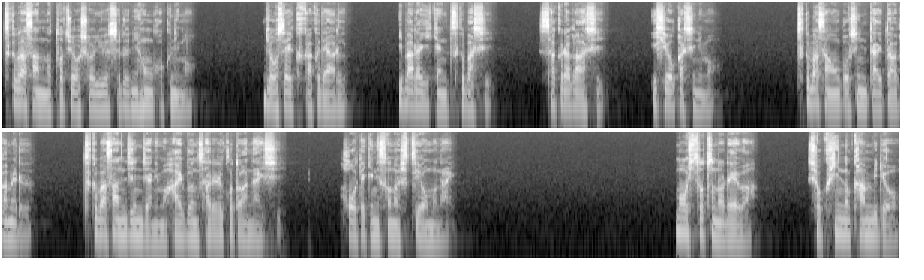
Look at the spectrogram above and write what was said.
筑波山の土地を所有する日本国にも行政区画である茨城県つくば市、桜川市、石岡市にも、筑波山をご神体と崇める筑波山神社にも配分されることはないし、法的にその必要もない。もう一つの例は、食品の甘味料、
